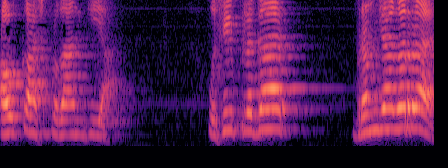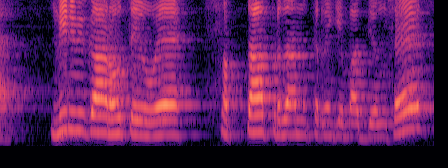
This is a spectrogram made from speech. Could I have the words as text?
अवकाश प्रदान किया। उसी प्रकार ब्रह्म क्या कर रहा है? निर्विकार होते हुए सत्ता प्रदान करने के माध्यम से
